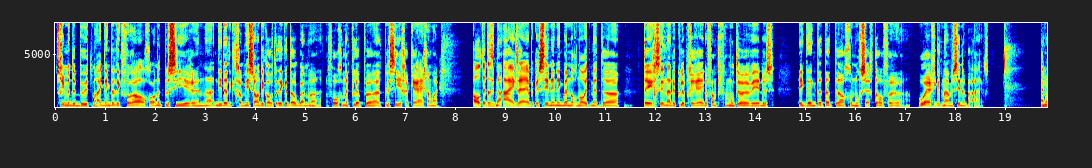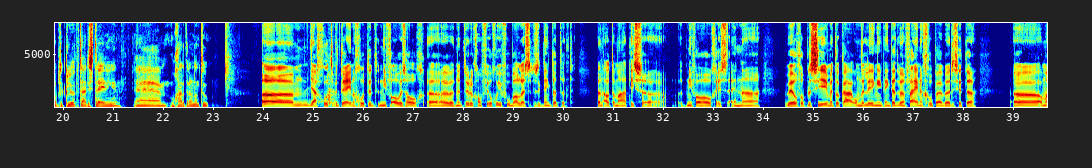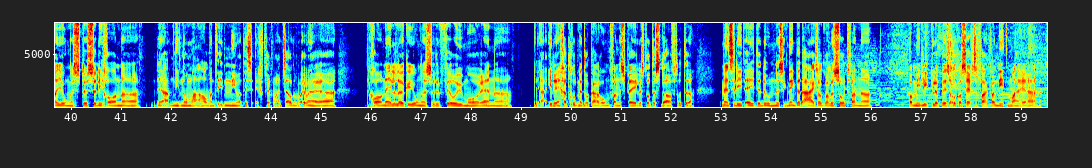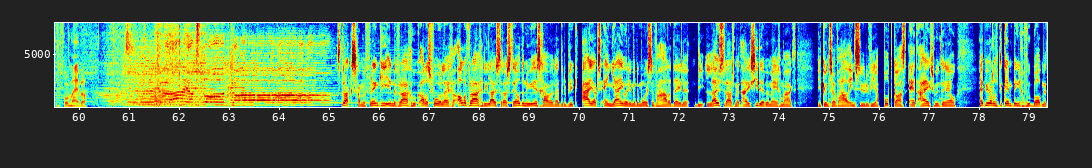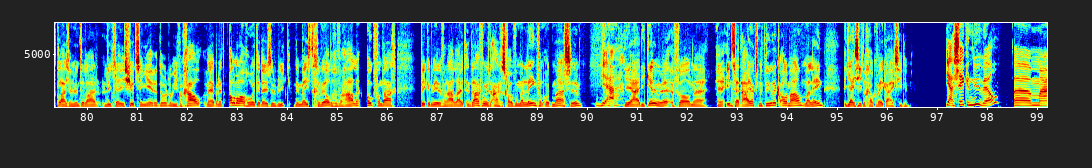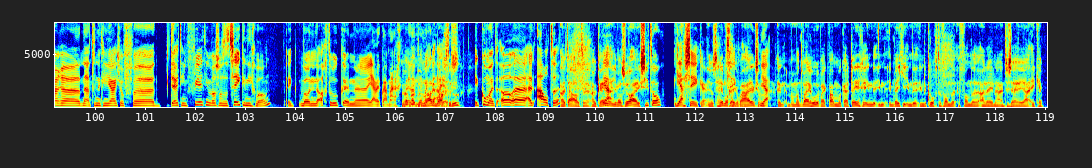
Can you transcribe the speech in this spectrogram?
misschien mijn debuut. Maar ik denk dat ik vooral gewoon het plezier... En eh, niet dat ik het ga missen, want ik hoop dat ik het ook bij mijn volgende club het plezier ga krijgen. Maar altijd als ik naar Ajax rijd, heb ik er zin in. Ik ben nog nooit met tegenzin naar de club gereden van moeten we weer. Dus ik denk dat dat wel genoeg zegt over eh, hoe erg ik het naar mijn zin heb bij Ajax. En op de club tijdens trainingen, Ehm, hoe gaat het er dan aan toe? Ehm, ja, goed. We trainen goed. Het niveau is hoog. Eh, we hebben natuurlijk gewoon veel goede voetballers. Dus ik denk dat het dan automatisch eh, het niveau hoog is. En we hebben heel veel plezier met elkaar onderling. Ik denk dat we een fijne groep hebben. Er zitten allemaal jongens tussen die gewoon... ja, niet normaal, want niemand is echt zeg maar hetzelfde. Maar eh, gewoon hele leuke jongens. Veel humor en... eh, ja, iedereen gaat goed met elkaar om. Van de spelers tot de staf, tot de mensen die het eten doen. Dus ik denk dat Ajax ook wel een soort van eh, familieclub is. Ook al zeggen ze vaak van niet, maar voor mij wel. Straks gaan we Frankie in de vragenhoek alles voorleggen. Alle vragen die luisteraars stelden. Nu eerst gaan we naar de rubriek Ajax en jij, waarin we de mooiste verhalen delen die luisteraars met Ajaxide hebben meegemaakt. Je kunt zo'n verhaal insturen via podcast.ajax.nl. Heb je wel eens op de camping gevoetbald met Klaas-Jan Huntelaar? Liet jij je shirt signeren door Louis van Gaal? We hebben het allemaal al gehoord in deze rubriek. De meest geweldige verhalen. Ook vandaag pikken er weer een verhaal uit. En daarvoor is aangeschoven Marleen van Ortmaassen. Ja, Ja, die kennen we van eh, eh, Inside Ajax natuurlijk allemaal. Marleen, jij ziet toch elke week Ajax zieden? ja zeker nu wel. Uh, maar uh, nou, toen ik een jaartje of uh, 13, 14 was, was het zeker niet gewoon. Ik woon in de Achterhoek en ja, we kwamen eigenlijk waar nooit waren in de bij. Achterhoek? Ik kom uit, oh, uit Aalten. Uit Aalten, oké. Ja. Je was wel Ajax ziet al. Ja, zeker. Je was helemaal Zeker. gek op Ajax. Ja. En, want wij, wij kwamen elkaar tegen in de, in, een beetje in de, in de krochten van de, van de arena. En toen zei je, ja, ik heb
